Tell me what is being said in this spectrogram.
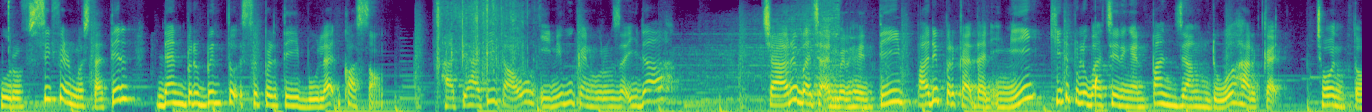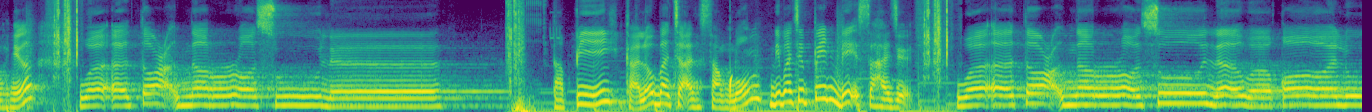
huruf sifir mustatil dan berbentuk seperti bulat kosong. Hati-hati tahu, ini bukan huruf zaidah. Cara bacaan berhenti pada perkataan ini, kita perlu baca dengan panjang dua harkat. Contohnya, wa ata'na rasula. Tapi kalau bacaan sambung, dibaca pendek sahaja. Rasula wa qalu.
